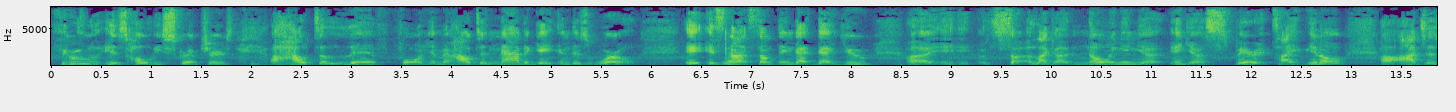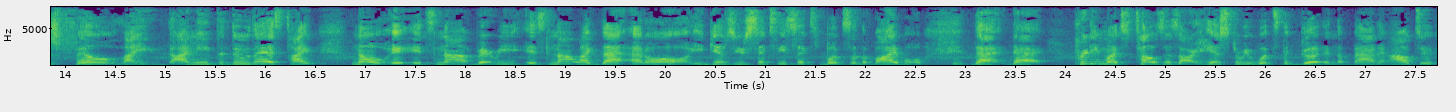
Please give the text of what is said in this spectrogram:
through his holy scriptures uh, how to live for him and how to navigate in this world. It, it's right. not something that that you uh, it, like a knowing in your in your spirit type. You know, uh, I just feel like I need to do this type. No, it, it's not very. It's not like that at all. He gives you sixty six books of the Bible that that pretty much tells us our history, what's the good and the bad, and how to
